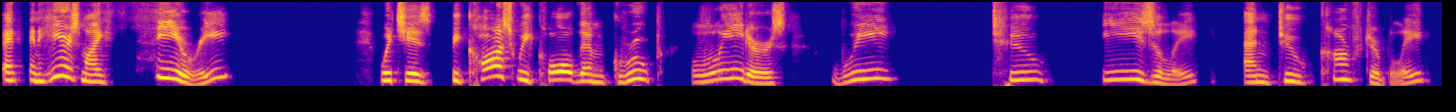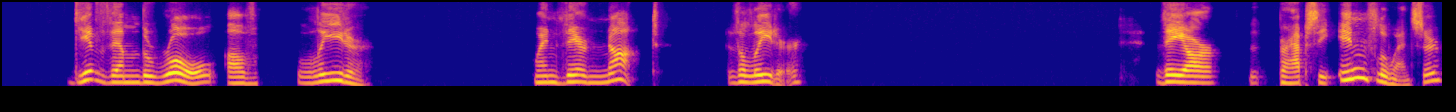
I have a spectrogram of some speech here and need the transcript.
And, and here's my theory which is because we call them group leaders, we too easily and too comfortably give them the role of leader when they're not the leader. They are perhaps the influencer.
